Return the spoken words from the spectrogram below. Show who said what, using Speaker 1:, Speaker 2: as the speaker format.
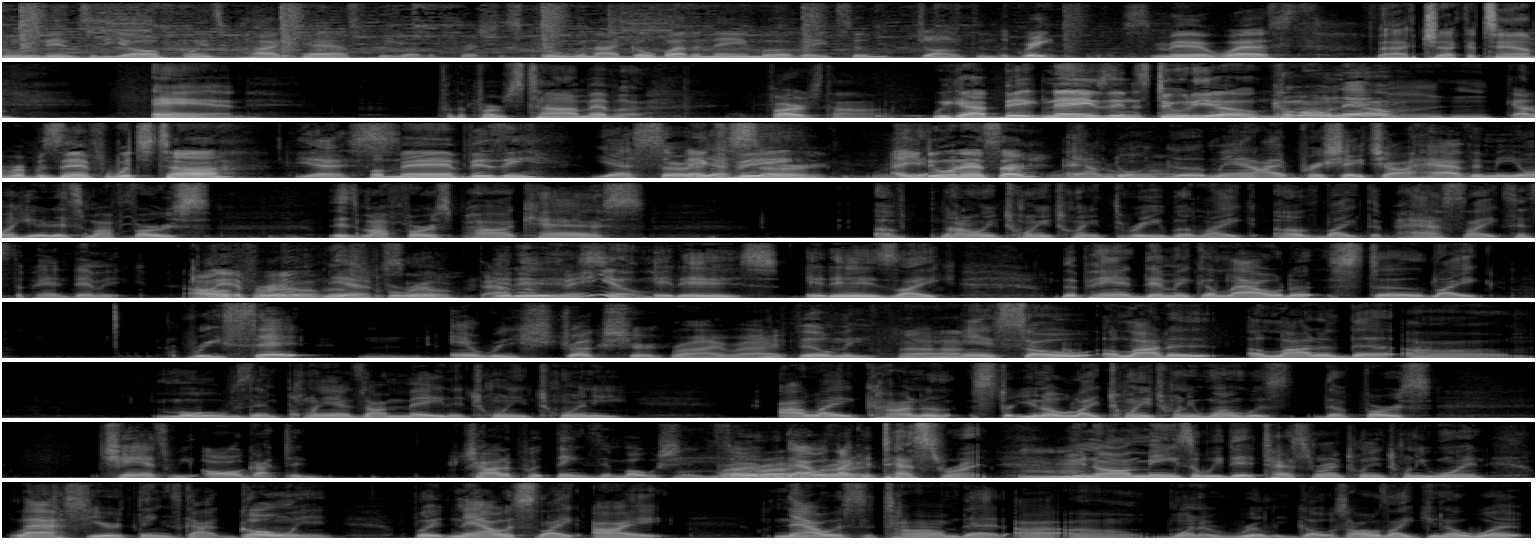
Speaker 1: tuned into the All Points podcast. We are the freshest crew, and I go by the name of A2.
Speaker 2: Jonathan the Great.
Speaker 3: It's Midwest.
Speaker 4: Fact checker Tim.
Speaker 1: And for the first time ever,
Speaker 3: First time.
Speaker 1: we got big names in the studio.
Speaker 5: Come on mm-hmm. now. Mm-hmm.
Speaker 1: Got to represent for Wichita.
Speaker 5: Yes.
Speaker 1: My man, Vizzy.
Speaker 5: Yes, sir. Yes, sir.
Speaker 1: How you doing there, sir?
Speaker 5: Hey, I'm doing good, man. I appreciate y'all having me on here. This is my first. This is my first podcast of not only 2023, but like of like the past, like since the pandemic.
Speaker 1: Oh, yeah, for real?
Speaker 3: That's
Speaker 5: yeah,
Speaker 3: what's
Speaker 5: for real.
Speaker 3: up.
Speaker 1: That
Speaker 5: It
Speaker 1: was-
Speaker 5: is.
Speaker 1: damn.
Speaker 5: It is. It is like the pandemic allowed us to like reset and restructure.
Speaker 1: Right, right.
Speaker 5: You
Speaker 1: right.
Speaker 5: feel me?
Speaker 1: Uh-huh.
Speaker 5: And so a lot of a lot of the um moves and plans I made in 2020, I like kind of st- you know like 2021 was the first chance we all got to try to put things in motion. so
Speaker 3: Right,
Speaker 5: that was like a test run. You know what I mean? So we did test run 2021. Last year things got going, but now it's like all right, now it's the time that I um, want to really go. So I was like, you know what?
